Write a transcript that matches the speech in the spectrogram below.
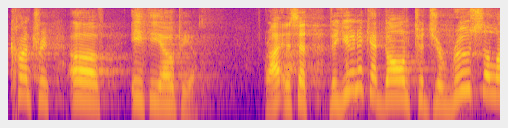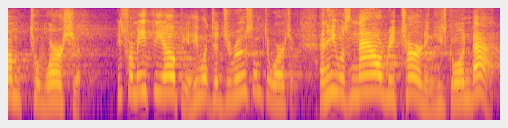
country of Ethiopia. Right? And it said the eunuch had gone to Jerusalem to worship. He's from Ethiopia. He went to Jerusalem to worship, and he was now returning. He's going back.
